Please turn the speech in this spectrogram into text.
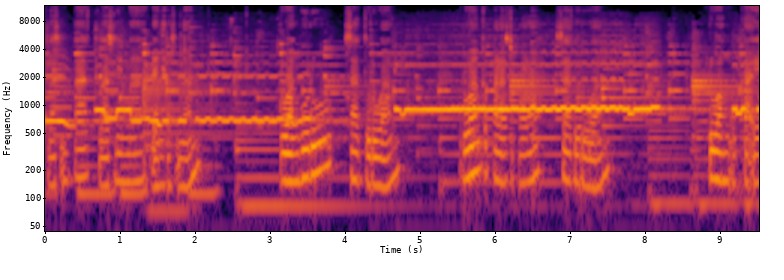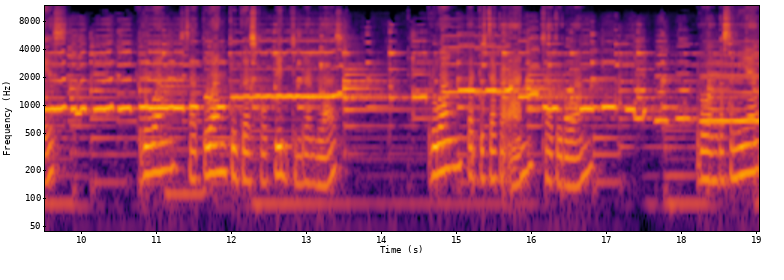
kelas 4, kelas 5, dan kelas 6. Ruang guru, satu ruang ruang kepala sekolah satu ruang, ruang UKS, ruang satuan tugas COVID-19, ruang perpustakaan satu ruang, ruang kesenian,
